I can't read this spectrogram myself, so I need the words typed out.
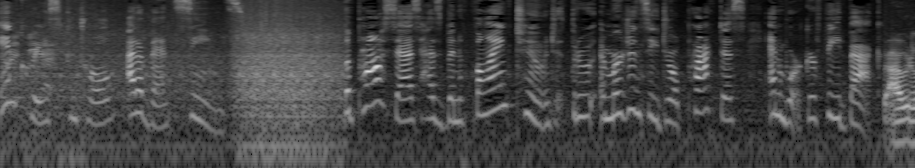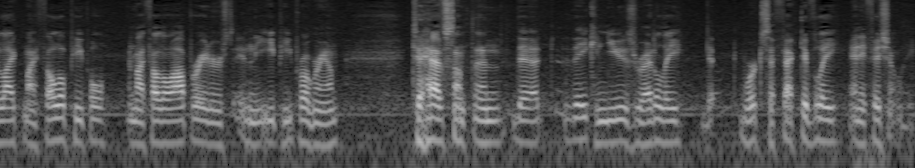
increased control at event scenes. The process has been fine tuned through emergency drill practice and worker feedback. I would like my fellow people and my fellow operators in the EP program to have something that they can use readily, that works effectively and efficiently.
